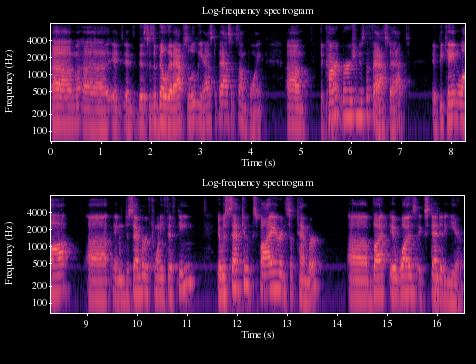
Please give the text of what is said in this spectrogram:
um, uh, it, it, this is a bill that absolutely has to pass at some point. Um, the current version is the FAST Act. It became law uh, in December of 2015. It was set to expire in September, uh, but it was extended a year.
